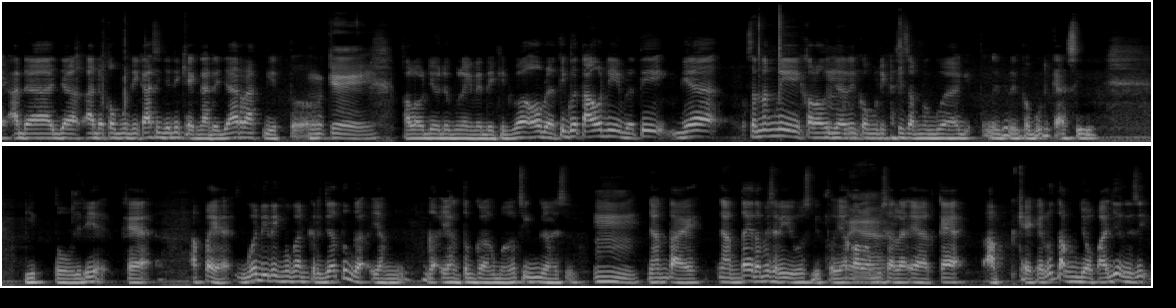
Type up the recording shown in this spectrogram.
ada ada komunikasi jadi kayak nggak ada jarak gitu Oke. kalau dia udah mulai ngedekin gue oh berarti gue tahu nih berarti dia seneng nih kalau Hmm. ngejalin komunikasi sama gue gitu ngejalin komunikasi gitu jadi kayak apa ya gue di lingkungan kerja tuh nggak yang nggak yang tegang banget sih enggak sih Hmm. nyantai nyantai tapi serius gitu ya kalau Iya. misalnya ya kayak ap- kayak kayak lu tanggung jawab aja gak sih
